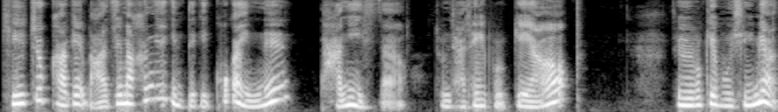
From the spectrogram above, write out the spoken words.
길쭉하게 마지막 한길긴뜨기 코가 있는 단이 있어요. 좀 자세히 볼게요. 이렇게 보시면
